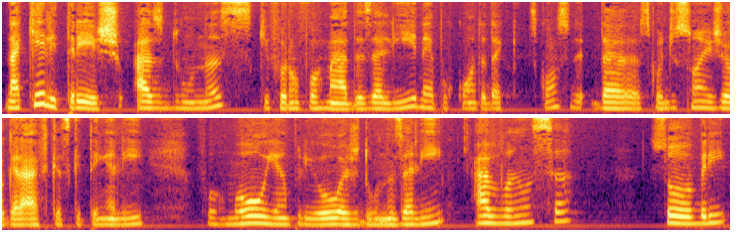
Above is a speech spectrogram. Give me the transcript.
Naquele trecho, as dunas que foram formadas ali, né, por conta das, das condições geográficas que tem ali, formou e ampliou as dunas ali, avança sobre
